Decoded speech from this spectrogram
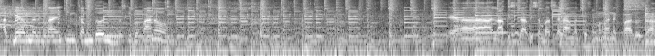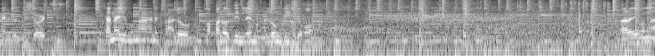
at meron na rin tayong income doon maski pa paano Kaya labis-labis ang salamat ko sa mga nag-follow sa akin doon shorts. Sana yung mga nag-follow, mapanood din nila yung mga long video ko. Para yung mga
